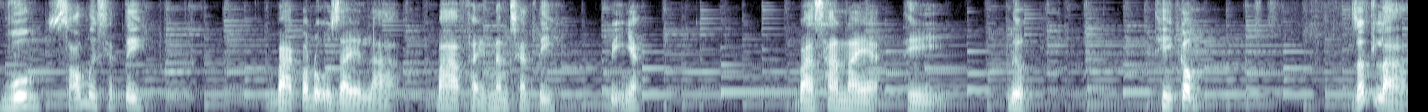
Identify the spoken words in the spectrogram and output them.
vuông 60 cm và có độ dày là 3,5 cm vị nhé. Và sàn này thì được thi công rất là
